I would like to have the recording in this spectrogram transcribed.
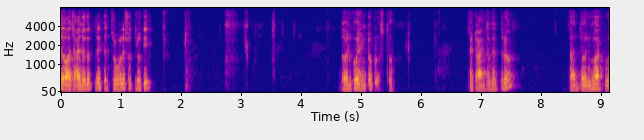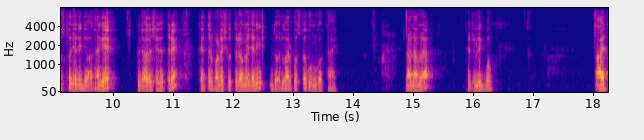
দেওয়া আছে, আয়তক্ষেত্রের ক্ষেত্রফলের সূত্র কি? দৈর্ঘ্য ইন্টু প্রস্থ, একটা আয়তক্ষেত্র তার দৈর্ঘ্য আর প্রস্থ যদি দেওয়া থাকে, তাহলে সেক্ষেত্রে ক্ষেত্রফলের সূত্র আমরা জানি দৈর্ঘ্য আর প্রস্থ গুণ করতে হয় তাহলে আমরা সেটা লিখব। আয়ত,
